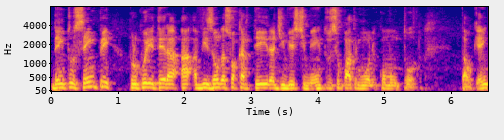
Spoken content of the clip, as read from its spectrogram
Dentro sempre procure ter a, a visão da sua carteira de investimentos, do seu patrimônio como um todo. Tá ok?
